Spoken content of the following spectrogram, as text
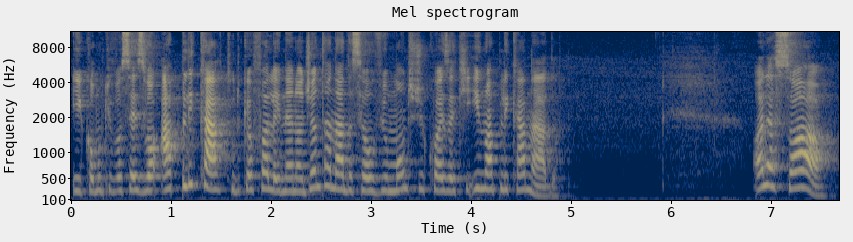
e como que vocês vão aplicar tudo que eu falei, né? Não adianta nada você ouvir um monte de coisa aqui e não aplicar nada. Olha só,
